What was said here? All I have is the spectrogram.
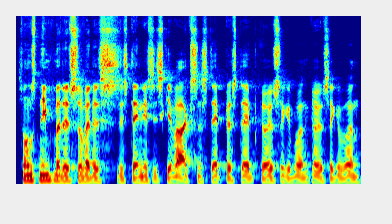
sonst nimmt man das so, weil das, das Tennis ist gewachsen, Step by Step, größer geworden, größer geworden.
